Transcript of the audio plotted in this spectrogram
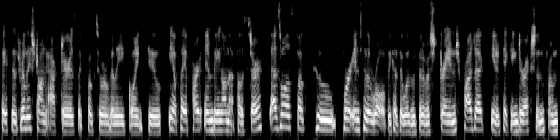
faces, really strong actors, like folks who are really going to, you know, play a part in being on that poster, as well as folks who were into the role because it was a bit of a strange project. You know, taking direction from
